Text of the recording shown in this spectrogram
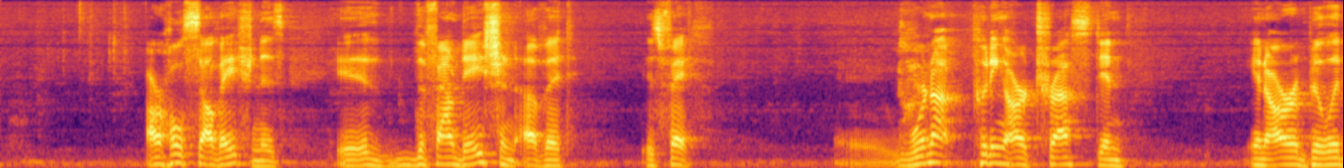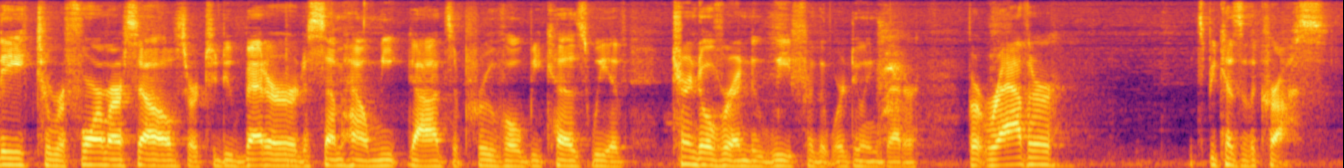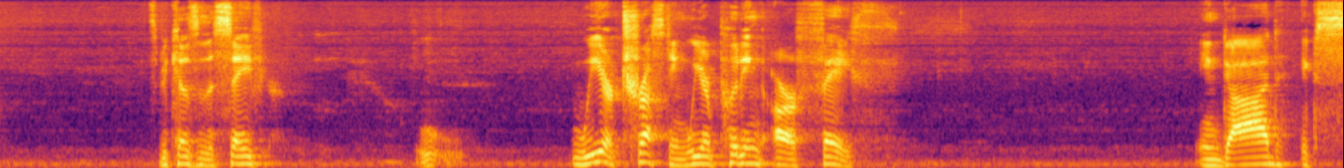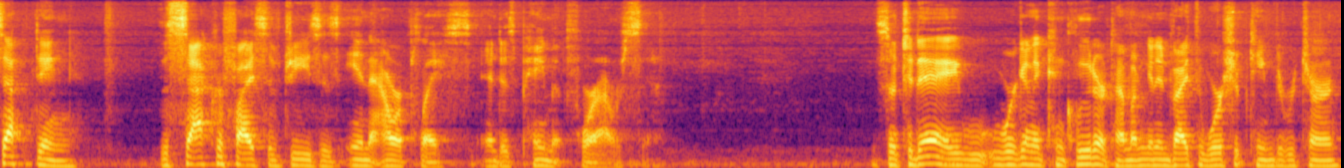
Our whole salvation is, is the foundation of it is faith. Uh, we're not putting our trust in in our ability to reform ourselves or to do better or to somehow meet God's approval because we have turned over a new leaf or that we're doing better but rather it's because of the cross. It's because of the Savior. We are trusting, we are putting our faith in God accepting the sacrifice of Jesus in our place and as payment for our sin. So today we're going to conclude our time. I'm going to invite the worship team to return.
